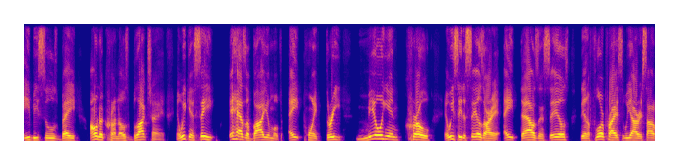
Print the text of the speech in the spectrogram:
Ebisu's Bay on the Cronos blockchain. And we can see it has a volume of 8.3 million crow. And we see the sales are at 8,000 sales. Then a floor price, we already saw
